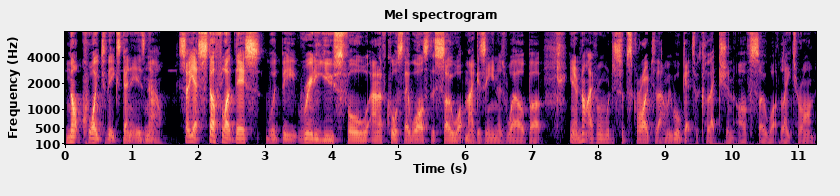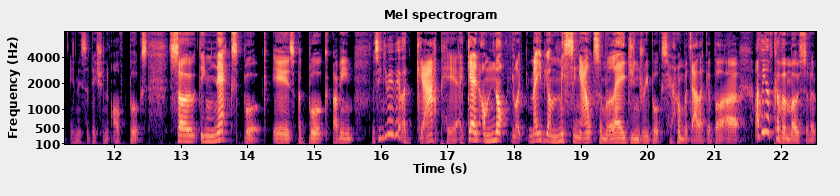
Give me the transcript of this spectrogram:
not quite to the extent it is now. So yeah, stuff like this would be really useful, and of course there was the So What magazine as well. But you know, not everyone would subscribe to that, and we will get to a collection of So What later on in this edition of books. So the next book is a book. I mean, there seems to be a bit of a gap here. Again, I'm not like maybe I'm missing out some legendary books here on Metallica, but uh, I think I've covered most of them.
